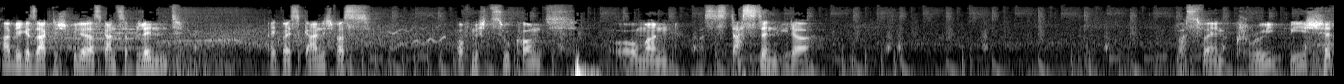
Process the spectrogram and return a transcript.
Aber wie gesagt, ich spiele das Ganze blind. Ich weiß gar nicht, was auf mich zukommt. Oh Mann, was ist das denn wieder? Was für ein creepy Shit.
